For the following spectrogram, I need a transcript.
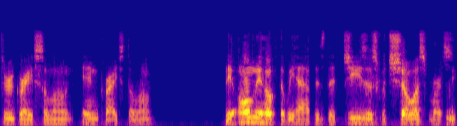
through grace alone, in Christ alone. The only hope that we have is that Jesus would show us mercy,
